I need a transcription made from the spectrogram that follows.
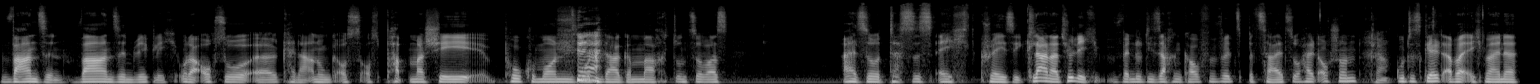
Wahnsinn, Wahnsinn, wirklich. Oder auch so, äh, keine Ahnung, aus, aus Pappmaché, Pokémon wurden da gemacht und sowas. Also, das ist echt crazy. Klar, natürlich, wenn du die Sachen kaufen willst, bezahlst du halt auch schon Klar. gutes Geld, aber ich meine,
